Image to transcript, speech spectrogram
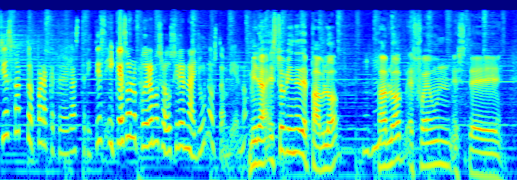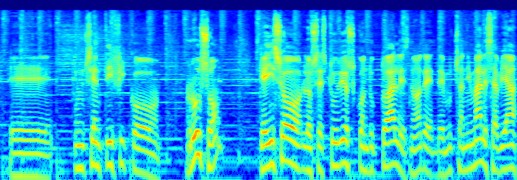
Sí es factor para que te dé gastritis y que eso lo pudiéramos traducir en ayunos también, ¿no? Mira, esto viene de Pavlov. Pavlov fue un, este, eh, un científico ruso que hizo los estudios conductuales ¿no? de, de muchos animales. Había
